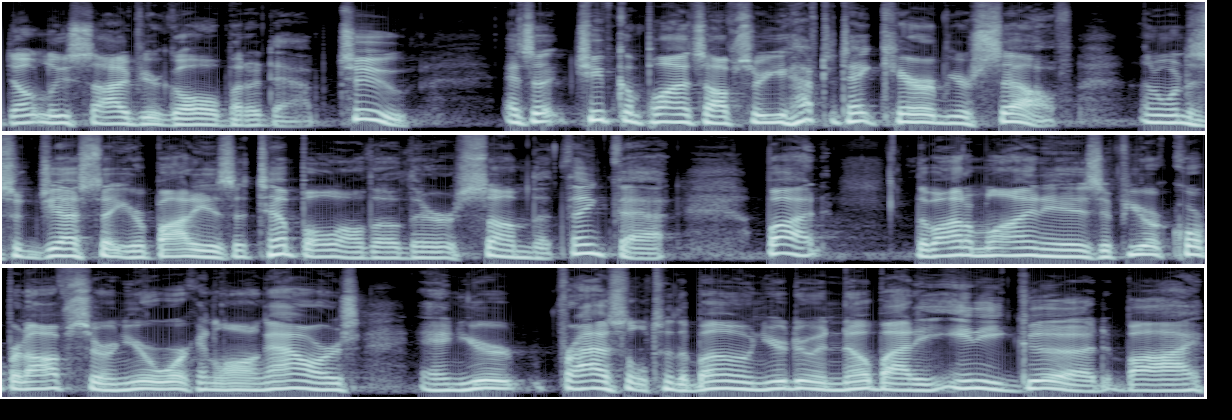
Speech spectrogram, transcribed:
don't lose sight of your goal, but adapt. Two, as a chief compliance officer, you have to take care of yourself. I don't want to suggest that your body is a temple, although there are some that think that, but the bottom line is if you're a corporate officer and you're working long hours and you're frazzled to the bone, you're doing nobody any good by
